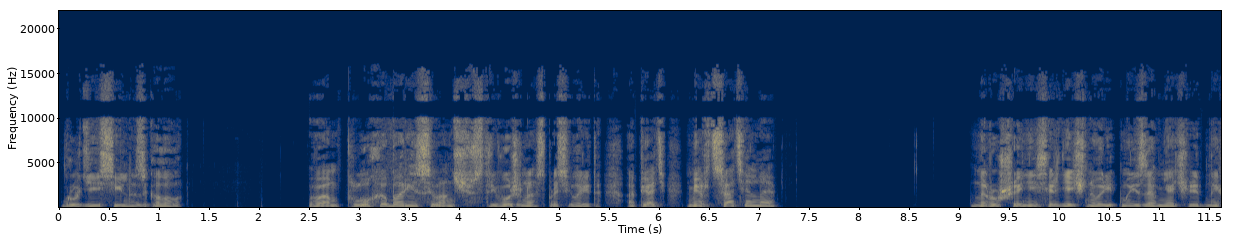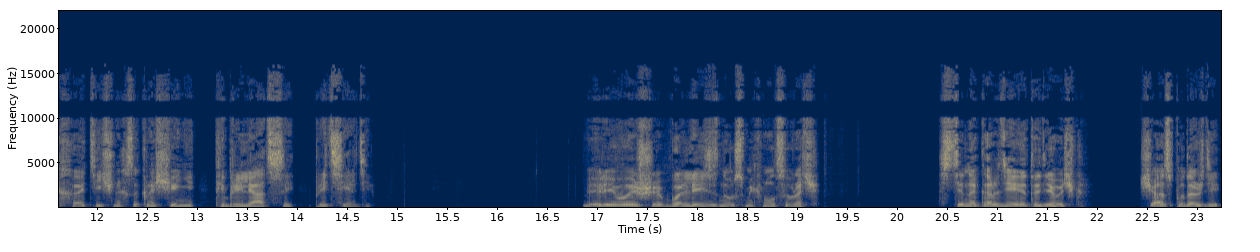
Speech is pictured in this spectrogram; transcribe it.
груди сильно заколола. — Вам плохо, Борис Иванович? — встревоженно спросила Рита. — Опять мерцательное? Нарушение сердечного ритма из-за внеочередных хаотичных сокращений, фибрилляции, предсердий. — Бери выше, — болезненно усмехнулся врач. — Стенокардия эта девочка. Сейчас, подожди,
